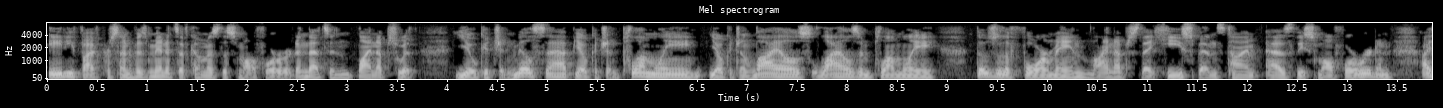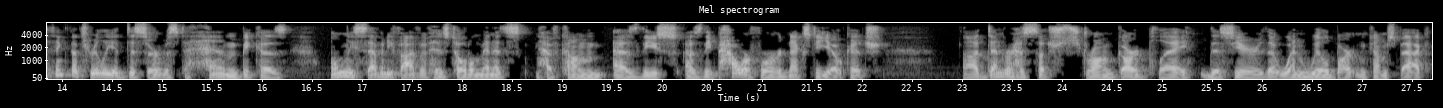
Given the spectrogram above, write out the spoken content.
85% of his minutes have come as the small forward, and that's in lineups with Jokic and Millsap, Jokic and Plumlee, Jokic and Lyles, Lyles and Plumlee. Those are the four main lineups that he spends time as the small forward, and I think that's really a disservice to him because only 75 of his total minutes have come as the as the power forward next to Jokic. Uh, Denver has such strong guard play this year that when Will Barton comes back,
